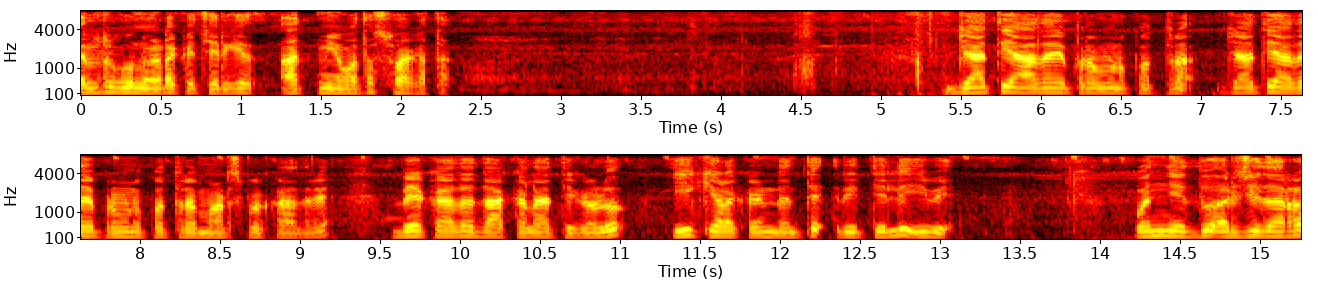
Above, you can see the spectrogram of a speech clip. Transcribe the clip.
ಎಲ್ರಿಗೂ ನಾಡ ಕಚೇರಿಗೆ ಆತ್ಮೀಯವಾದ ಸ್ವಾಗತ. ಜಾತಿ ಆದಾಯ ಪ್ರಮಾಣ ಪತ್ರ, ಜಾತಿ ಆದಾಯ ಪ್ರಮಾಣ ಪತ್ರ ಮಾಡಿಸ್ಬೇಕಾದ್ರೆ ಬೇಕಾದ ದಾಖಲಾತಿಗಳು ಈ ಕೆಳಕಂಡಂತೆ ರೀತಿಯಲ್ಲಿ ಇವೆ. ಒಂದನೇದ್ದು ಅರ್ಜಿದಾರರ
